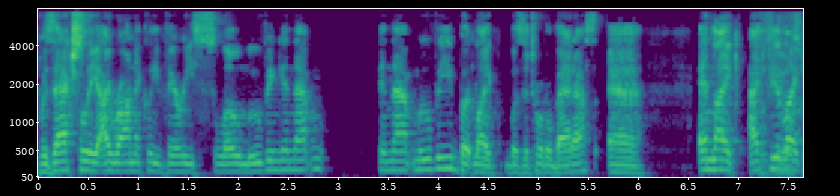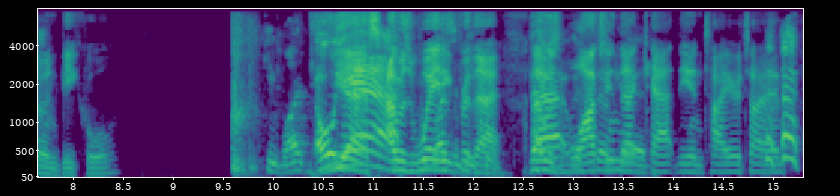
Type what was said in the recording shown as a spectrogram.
was actually ironically very slow moving in that in that movie, but like was a total badass. Uh, and like I Was feel he like also in Be Cool. he was. Oh, yes, yeah! I was waiting was for in Be that. I That was was so watching that cat the entire time.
